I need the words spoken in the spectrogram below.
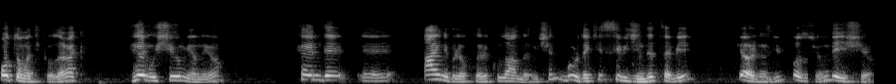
otomatik olarak hem ışığım yanıyor hem de e, aynı blokları kullandığım için buradaki switch'in de tabii gördüğünüz gibi pozisyonu değişiyor.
